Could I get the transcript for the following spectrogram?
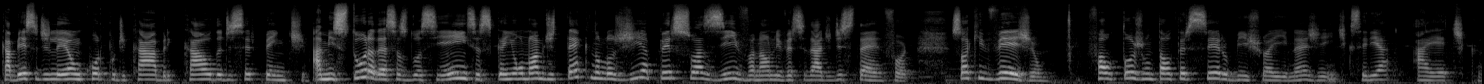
cabeça de leão, corpo de cabra e cauda de serpente. A mistura dessas duas ciências ganhou o nome de tecnologia persuasiva na Universidade de Stanford. Só que vejam, Faltou juntar o terceiro bicho aí, né, gente? Que seria a ética.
